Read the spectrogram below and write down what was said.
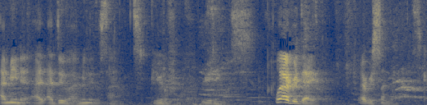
I mean it. I, I do. I mean it this time. It's beautiful readings. Well, every day. Every Sunday. It's good.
